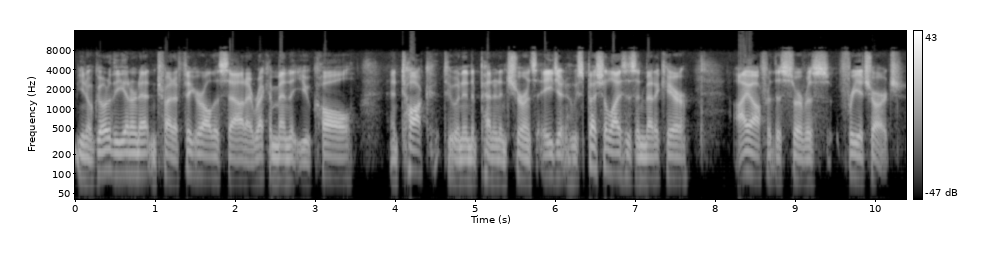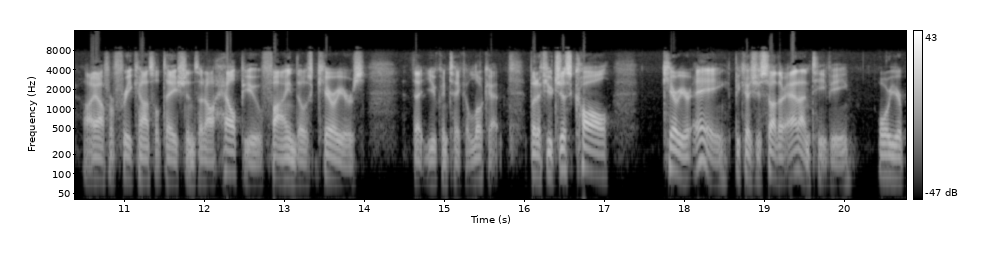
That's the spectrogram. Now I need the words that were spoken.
you know go to the internet and try to figure all this out. I recommend that you call and talk to an independent insurance agent who specializes in Medicare. I offer this service free of charge. I offer free consultations and I'll help you find those carriers that you can take a look at. But if you just call carrier A because you saw their ad on TV or you've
